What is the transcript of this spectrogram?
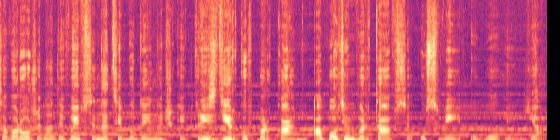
заворожено дивився на ці будиночки крізь дірку в паркані, а потім вертався у свій убогий яр.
